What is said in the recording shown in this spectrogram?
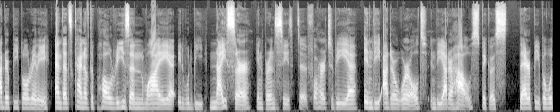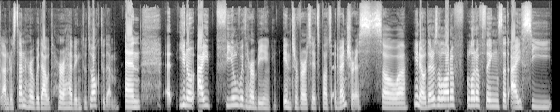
other people really. And that's kind of the whole reason why it would be nicer, in parentheses, to, for her to be uh, in the other world, in the other house, because there people would understand her without her having to talk to them. And, uh, you know, I feel with her being introverted but adventurous. So, uh, you know, there's a lot of, lot of things that I see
